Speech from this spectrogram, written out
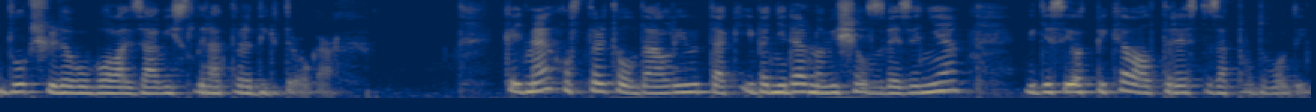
dlhšiu dobu bol aj závislý na tvrdých drogách. Keď Michael stretol Daliu, tak iba nedávno vyšiel z väzenia, kde si odpikával trest za podvody.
